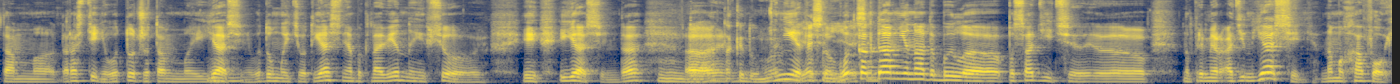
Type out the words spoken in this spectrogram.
там растения. Вот тот же там ясень. Mm-hmm. Вы думаете, вот ясень обыкновенный и все, и, и ясень да? Да, а, так и думаю. Нет, ясень, вот ясень. когда мне надо было посадить, э, например, один ясень на маховой,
